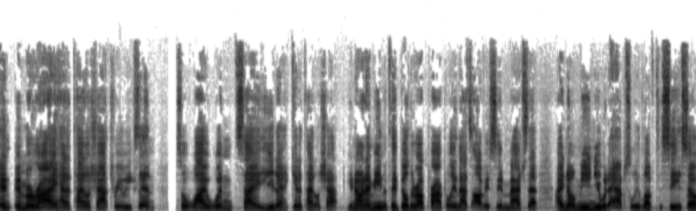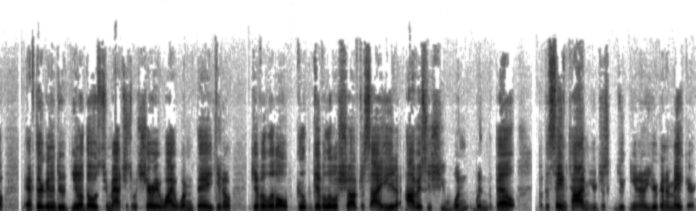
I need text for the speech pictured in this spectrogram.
And, and Mirai had a title shot three weeks in. So why wouldn't Saya Iida get a title shot? You know what I mean? If they build her up properly, and that's obviously a match that I know me and you would absolutely love to see. So if they're going to do, you know, those two matches with Sherry, why wouldn't they, you know, give a little give a little shove to Saya Iida. Obviously, she wouldn't win the belt, but at the same time, you're just you, you know you're going to make her.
